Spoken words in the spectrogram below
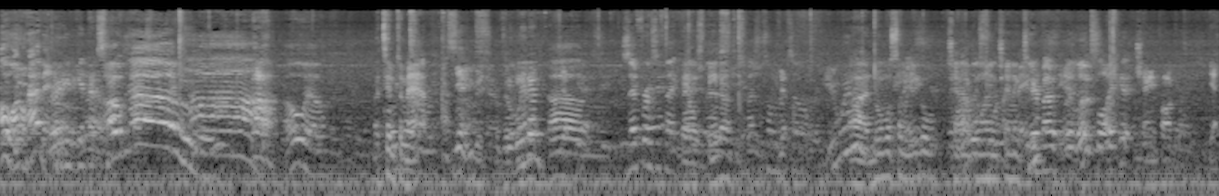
Oh, I don't have it. Oh no! Oh well. Attempt to map. Yeah, you good. Um, Zephyros effect Banish bounce Bina. Special summon himself. Uh, normal summon eagle. Channel one, channel two. It looks like it. Chain pocket. Yeah.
